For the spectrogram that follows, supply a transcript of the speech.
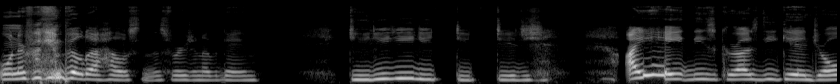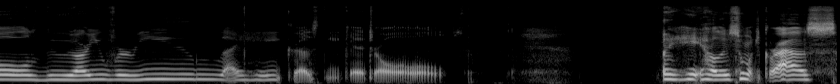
I wonder if I can build a house in this version of the game. I hate these crusty controls, dude. Are you for real? I hate crusty controls. I hate how there's so much grass.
